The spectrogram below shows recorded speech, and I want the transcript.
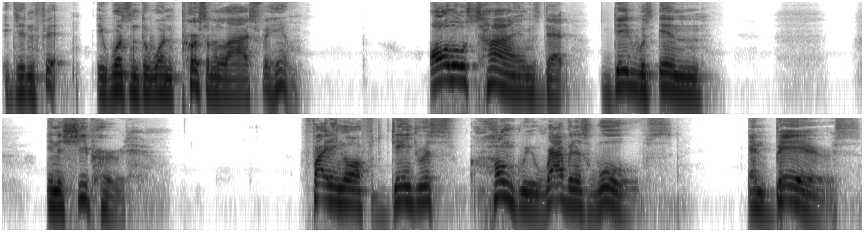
It didn't fit. It wasn't the one personalized for him. All those times that David was in in the sheep herd, fighting off dangerous, hungry, ravenous wolves and bears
